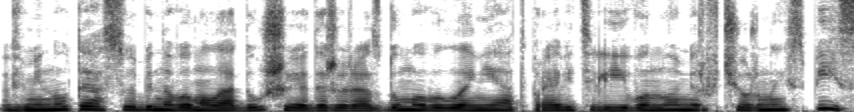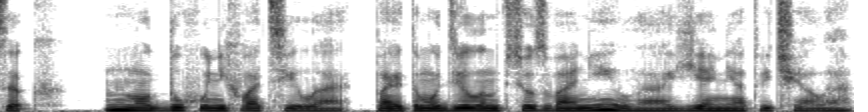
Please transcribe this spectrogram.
В минуты особенного малодушия даже раздумывала, не отправить ли его номер в черный список, но духу не хватило, поэтому Дилан все звонил, а я не отвечала.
